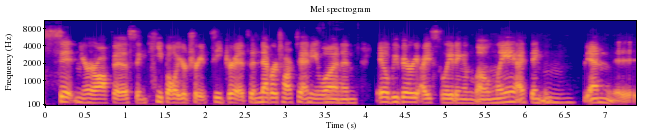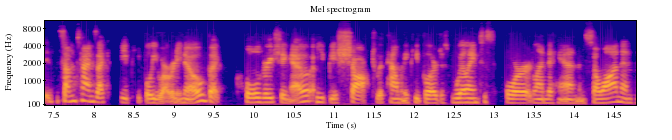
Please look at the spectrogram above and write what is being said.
sit in your office and keep all your trade secrets and never talk to anyone and it'll be very isolating and lonely i think mm. and uh, sometimes that could be people you already know but cold reaching out, you'd be shocked with how many people are just willing to support, lend a hand, and so on. And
